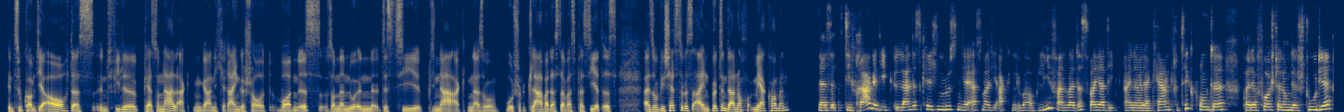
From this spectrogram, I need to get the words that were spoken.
Hinzu kommt ja auch, dass in viele Personalakten gar nicht reingeschaut worden ist, sondern nur in Disziplinarakten, also wo schon klar war, dass da was passiert ist. Also wie schätzt du das ein? Wird denn da noch mehr kommen? Da ist jetzt die Frage, die Landeskirchen müssen ja erstmal die Akten überhaupt liefern, weil das war ja die, einer der Kernkritikpunkte bei der Vorstellung der Studie,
